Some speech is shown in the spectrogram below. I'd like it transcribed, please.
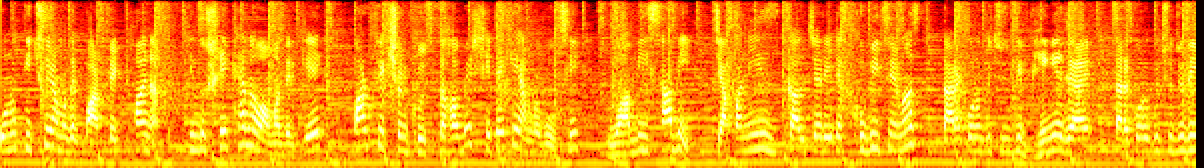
কোনো কিছুই আমাদের পারফেক্ট হয় না, কিন্তু সেখানেও আমাদেরকে পারফেকশন খুঁজতে হবে সেটাকে আমরা বলছি ওয়াবি সাবি জাপানিজ কালচারে এটা খুবই ফেমাস তারা কোনো কিছু যদি ভেঙে যায়, তারা কোনো কিছু যদি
